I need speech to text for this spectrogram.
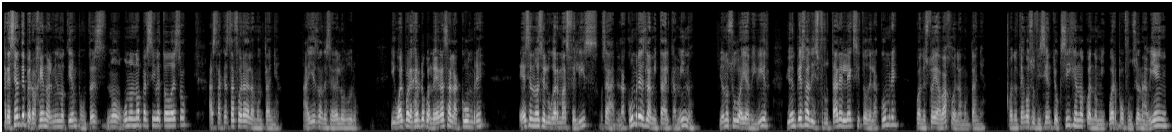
presente pero ajeno al mismo tiempo. Entonces, no, uno no percibe todo eso hasta que está fuera de la montaña. Ahí es donde se ve lo duro. Igual, por ejemplo, cuando llegas a la cumbre, ese no es el lugar más feliz. O sea, la cumbre es la mitad del camino. Yo no subo ahí a vivir. Yo empiezo a disfrutar el éxito de la cumbre cuando estoy abajo de la montaña, cuando tengo suficiente oxígeno, cuando mi cuerpo funciona bien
